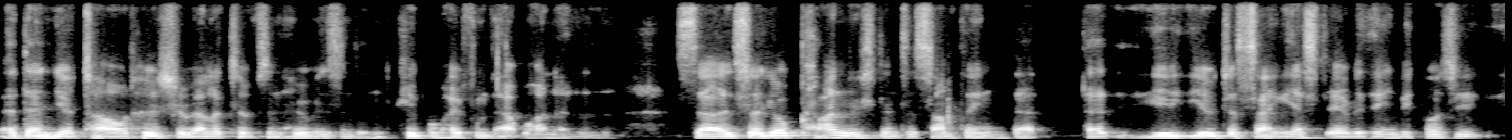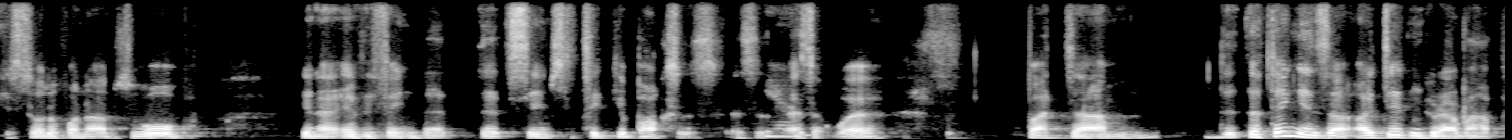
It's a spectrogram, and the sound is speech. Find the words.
and then you're told who's your relatives and who isn't, and keep away from that one. And so, so you're plunged into something that that you you're just saying yes to everything because you you sort of want to absorb, you know, everything that that seems to tick your boxes, as it, Yeah. as it were. But um, the, the thing is, I, I didn't grow up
